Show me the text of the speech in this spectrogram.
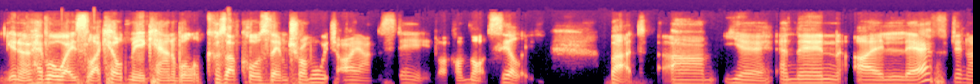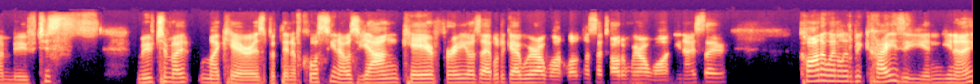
you know, have always like held me accountable because I've caused them trauma, which I understand. Like I'm not silly. But um, yeah, and then I left and I moved to moved to my, my carers. But then, of course, you know, I was young, carefree. I was able to go where I want, long as I told them where I want, you know. So kind of went a little bit crazy and you know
